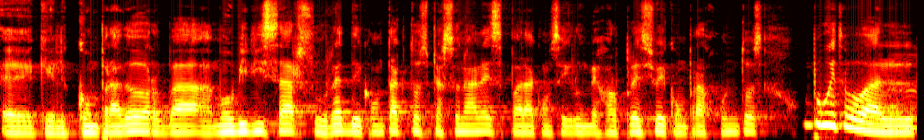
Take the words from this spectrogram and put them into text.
eh, que el comprador va a movilizar su red de contactos personales para conseguir un mejor precio y comprar juntos. Un poquito al,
